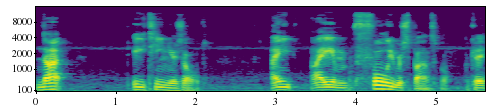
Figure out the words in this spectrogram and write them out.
not 18 years old. I I am fully responsible, okay?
